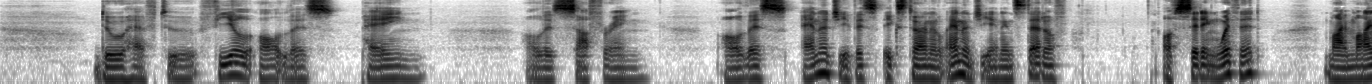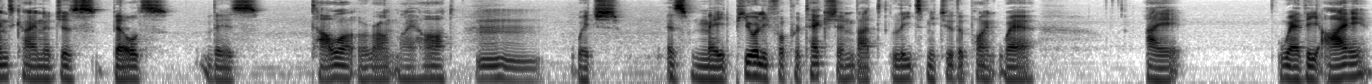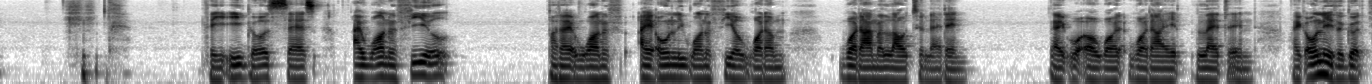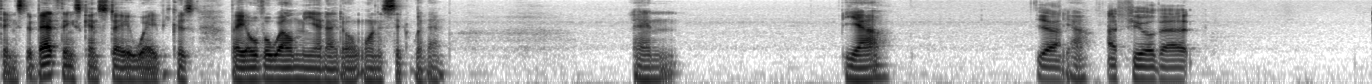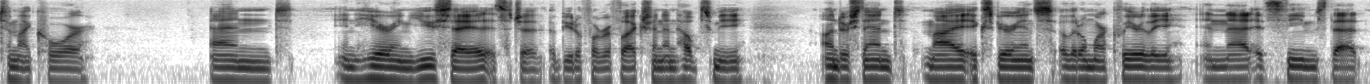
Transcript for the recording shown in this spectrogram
do have to feel all this pain all this suffering all this energy this external energy and instead of of sitting with it my mind kind of just builds this tower around my heart Mm. which is made purely for protection, but leads me to the point where I, where the I, the ego says, I want to feel, but I want to, f- I only want to feel what I'm, what I'm allowed to let in, like or what what I let in. Like only the good things, the bad things can stay away because they overwhelm me and I don't want to sit with them. And yeah, Yeah. yeah, I feel that to my core. And in hearing you say it, it's such a, a beautiful reflection and helps me understand my experience a little more clearly. In that it seems that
